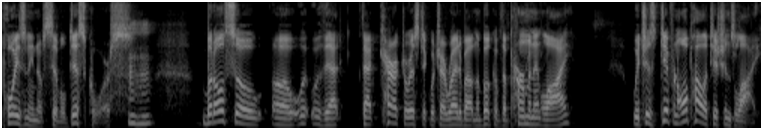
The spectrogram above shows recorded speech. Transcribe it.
poisoning of civil discourse, but also uh, that that characteristic which I write about in the book of the permanent lie, which is different. All politicians lie.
